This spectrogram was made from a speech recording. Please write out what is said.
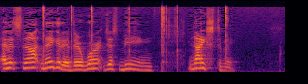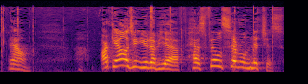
And it's not negative. They weren't just being nice to me. Now, archaeology at UWF has filled several niches.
